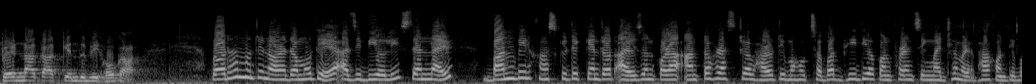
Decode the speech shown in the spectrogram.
प्रेरणा का केंद्र भी होगा প্ৰধানমন্ত্ৰী নৰেন্দ্ৰ মোদীয়ে আজি বিয়লি চেন্নাইৰ বানবিল সাংস্কৃতিক কেন্দ্ৰত আয়োজন কৰা আন্তঃৰাষ্ট্ৰীয় ভাৰতী মহোৎসৱত ভিডিঅ' কনফাৰেন্সিং মাধ্যমেৰে ভাষণ দিব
